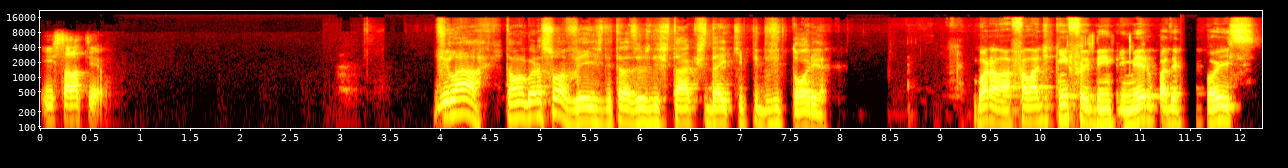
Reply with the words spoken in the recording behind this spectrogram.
e Salatiel. Vilar, então agora é sua vez de trazer os destaques da equipe do Vitória. Bora lá, falar de quem foi bem primeiro, para depois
